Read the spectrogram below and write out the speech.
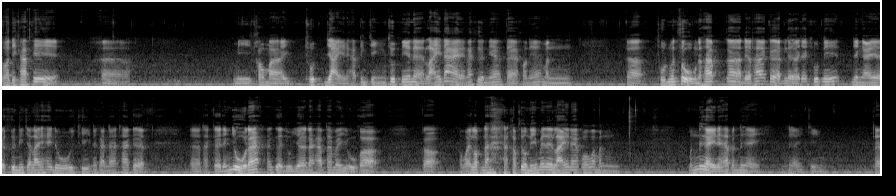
สวัสดีครับพี่มีเข้ามาอีกชุดใหญ่นะครับ จริง ๆ ชุดนี้เนี่ยไลฟ์ได้เลยนะคืนนี้แต่คราวนี้มันก็ทุนมันสูงนะครับ ก็เดี๋ยวถ้าเกิดเหลือจากชุดนี้ยังไงเดี๋ยวคืนนี้จะไลฟ์ให้ดูอีกทีแล้วกันนะ ถ้าเกิดเอ่อถ้าเกิดยังอยู่นะ ถ้าเกิดอยู่เยอะนะครับ ถ้าไม่อยู่ก็ก็เอาไว้รอบหน้าครับช่วงนี้ไม่ได้ไลฟ์นะ เพราะว่ามันมันเหนื่อยนะครับ มันเหนื่อยเหนื่อยจริงถ้า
